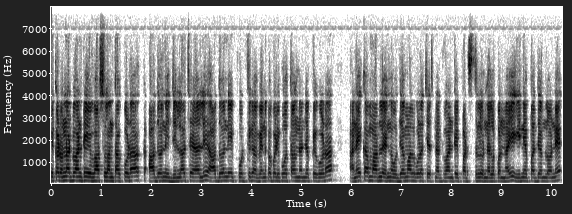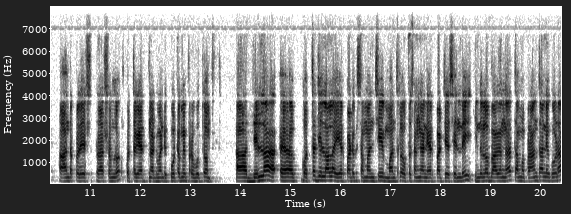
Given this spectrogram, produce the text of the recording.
ఇక్కడ ఉన్నటువంటి వాసులంతా కూడా ఆదోని జిల్లా చేయాలి. ఆదోని పూర్తిగా వెనుకబడిపోతుందని చెప్పి కూడా అనేక మార్లు ఎన్నో ఉద్యమాలు కూడా చేసినటువంటి పరిస్థితులు నెలకొన్నాయి. ఈ నేపథ్యంలోనే ఆంధ్రప్రదేశ్ రాష్ట్రంలో కొత్తగా ఏర్పడినటువంటి కూటమి ప్రభుత్వం ఆ జిల్లా కొత్త జిల్లాల ఏర్పాటుకు సంబంధించి మంత్రుల ఉపసంఘాన్ని ఏర్పాటు చేసింది. ఇందులో భాగంగా తమ ప్రాంతాన్ని కూడా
